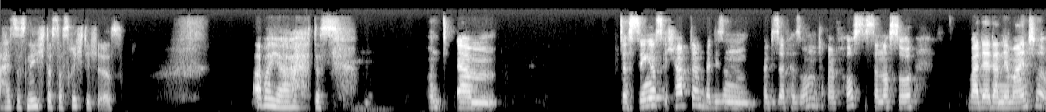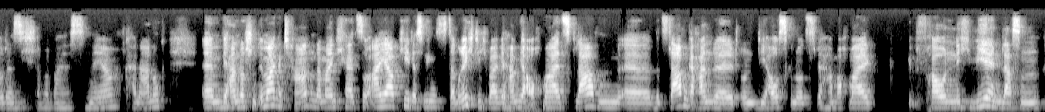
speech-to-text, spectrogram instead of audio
heißt es nicht, dass das richtig ist. Aber ja, das. Und ähm, das Ding ist, ich habe dann bei, diesem, bei dieser Person unter meinem Post ist dann noch so, weil der dann ja meinte, oder sich, aber war es näher, keine Ahnung, ähm, wir haben das schon immer getan. Und da meinte ich halt so, ah ja, okay, deswegen ist es dann richtig, weil wir haben ja auch mal Sklaven, äh, mit Sklaven gehandelt und die ausgenutzt. Wir haben auch mal Frauen nicht wählen lassen.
